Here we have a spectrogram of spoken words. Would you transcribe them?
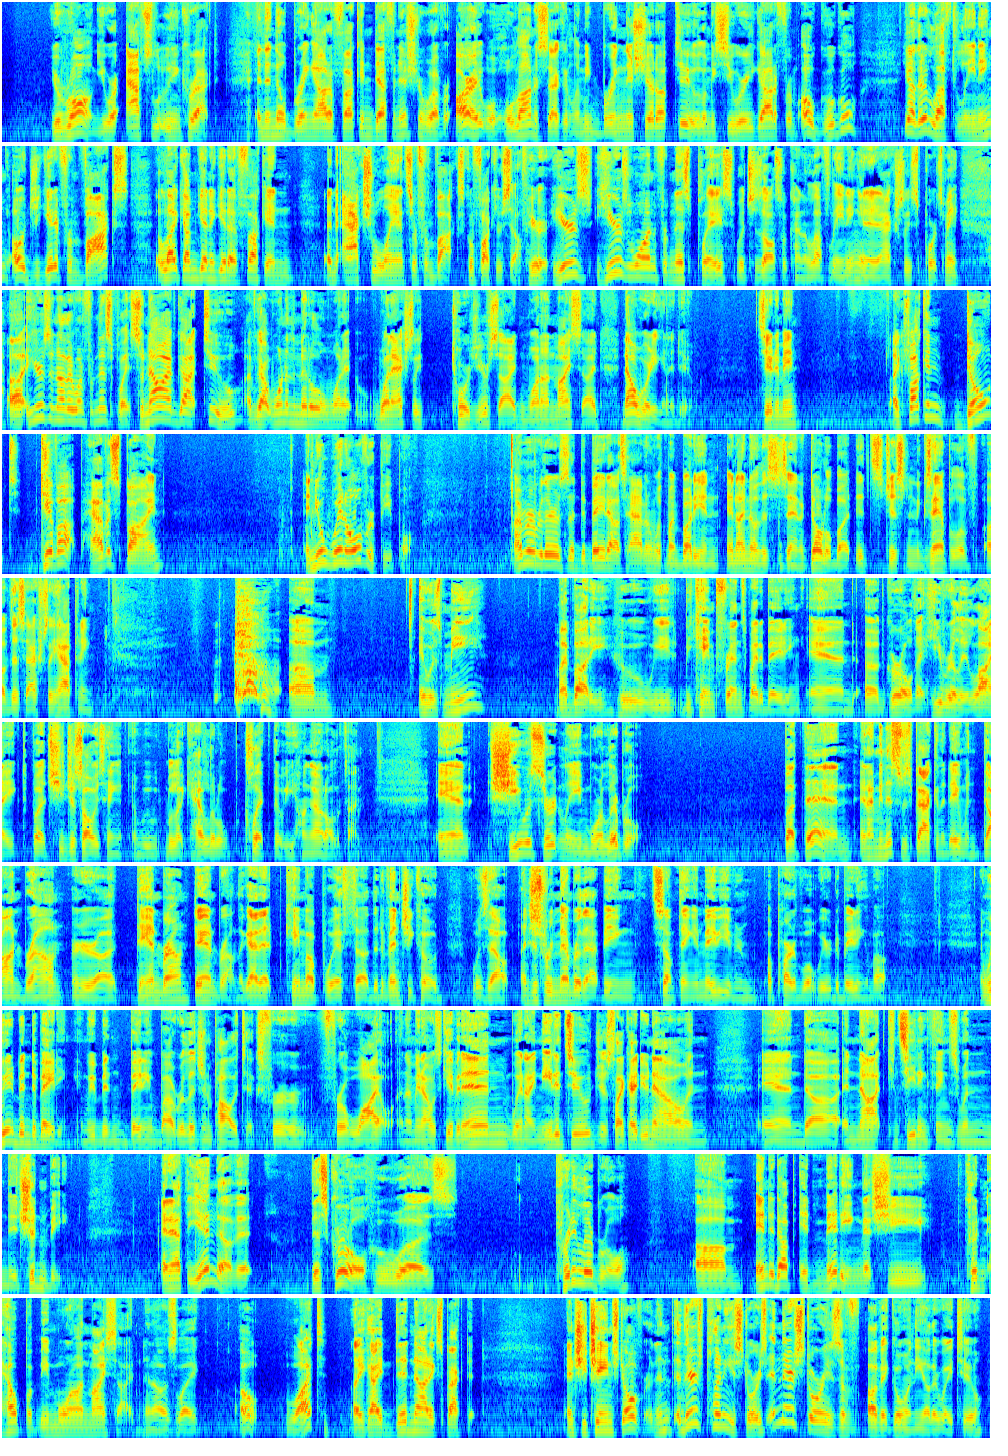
you're wrong. You are absolutely incorrect. And then they'll bring out a fucking definition or whatever. All right, well, hold on a second. Let me bring this shit up too. Let me see where you got it from. Oh, Google? Yeah, they're left leaning. Oh, did you get it from Vox? Like I'm to get a fucking an actual answer from Vox. Go fuck yourself. Here, here's here's one from this place, which is also kind of left leaning, and it actually supports me. Uh, here's another one from this place. So now I've got two. I've got one in the middle and one one actually towards your side and one on my side. Now what are you to do? See what I mean? Like fucking don't give up. Have a spine and you'll win over people. I remember there was a debate I was having with my buddy, and, and I know this is anecdotal, but it's just an example of, of this actually happening. um, it was me, my buddy, who we became friends by debating, and a girl that he really liked, but she just always hang. We like had a little clique that we hung out all the time and she was certainly more liberal. But then, and I mean, this was back in the day when Don Brown or uh, Dan Brown, Dan Brown, the guy that came up with uh, the Da Vinci Code, was out. I just remember that being something, and maybe even a part of what we were debating about. And we had been debating, and we'd been debating about religion and politics for for a while. And I mean, I was giving in when I needed to, just like I do now, and and uh, and not conceding things when it shouldn't be. And at the end of it, this girl who was pretty liberal um, ended up admitting that she couldn't help but be more on my side. And I was like, oh, what? Like, I did not expect it. And she changed over. And there's plenty of stories, and there's stories of, of it going the other way too,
